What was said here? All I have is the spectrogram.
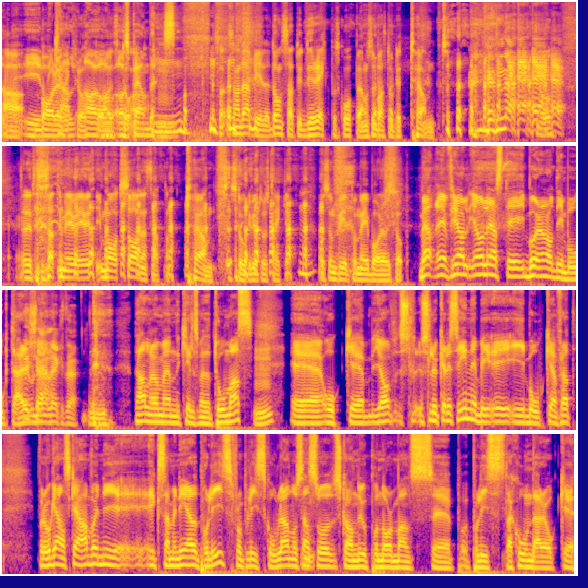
Ja, i bara kall, ja, och och, och spände. Mm. Så, sådana där bilder, de satt ju direkt på skåpen och så bara stod det tönt. Eller så satt med i matsalen, satt de, tönt, stod det utropstecken. Och så en bild på mig bara överkropp. Men eh, för jag, jag läste i början av din bok där. Det är och det- kärlek det. Det handlar om en kille som heter Thomas. Eh, och eh, jag sl- slukades in i, i, i boken för att för det var ganska, han var ju nyexaminerad polis från polisskolan och sen så ska han upp på Norrmalms eh, po- polisstation där och eh,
